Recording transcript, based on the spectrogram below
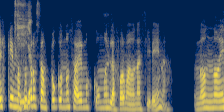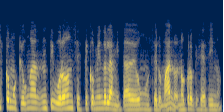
Es que ya, nosotros tampoco no sabemos cómo es la forma de una sirena. No, no es como que un tiburón se esté comiendo la mitad de un ser humano. No creo que sea así, ¿no?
